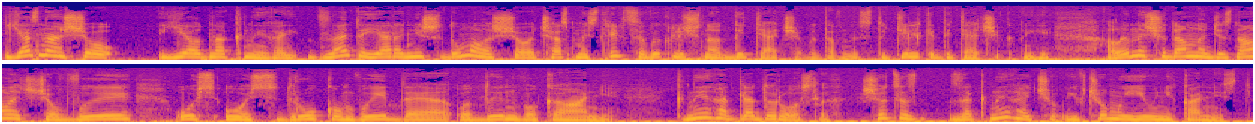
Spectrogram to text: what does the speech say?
Я знаю, що Є одна книга. Знаєте, я раніше думала, що час майстрів це виключно дитяче видавництво, тільки дитячі книги. Але нещодавно дізналась, що ви ось ось друком вийде один в океані. Книга для дорослих. Що це за книга і в чому її унікальність?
